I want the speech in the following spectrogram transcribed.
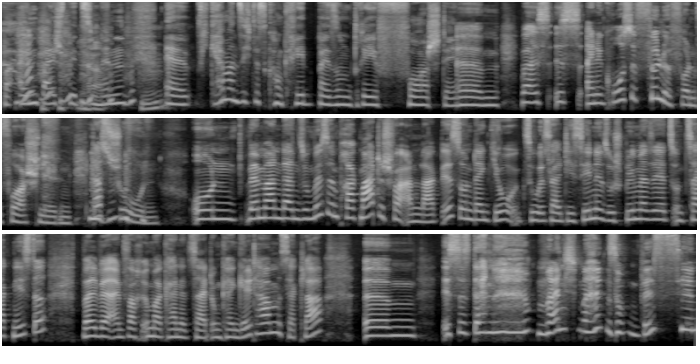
ein Beispiel zu nennen. Mhm. Äh, wie kann man sich das konkret bei so einem Dreh vorstellen? Ähm, weil es ist eine große Fülle von Vorschlägen. Das mhm. schon. Und wenn man dann so ein bisschen pragmatisch veranlagt ist und denkt, jo, so ist halt die Szene, so spielen wir sie jetzt und zack, nächste, weil wir einfach immer keine Zeit und kein Geld haben, ist ja klar, ähm, ist es dann manchmal so ein bisschen,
